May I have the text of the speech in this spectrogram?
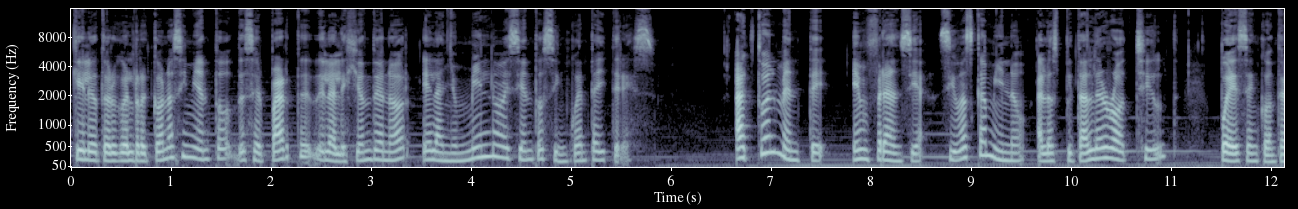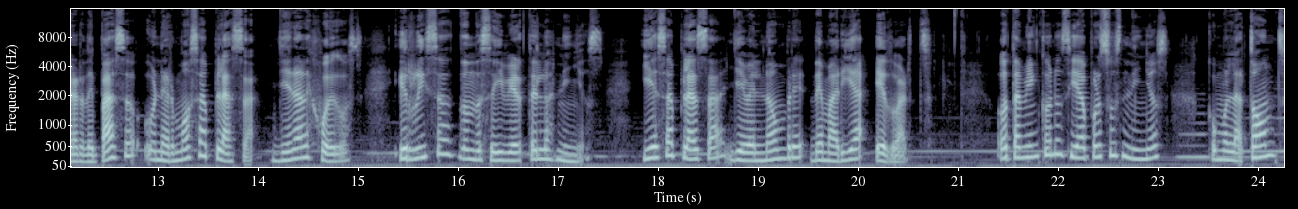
que le otorgó el reconocimiento de ser parte de la Legión de Honor el año 1953. Actualmente, en Francia, si vas camino al Hospital de Rothschild, puedes encontrar de paso una hermosa plaza llena de juegos y risas donde se divierten los niños, y esa plaza lleva el nombre de María Edwards, o también conocida por sus niños como la Tante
